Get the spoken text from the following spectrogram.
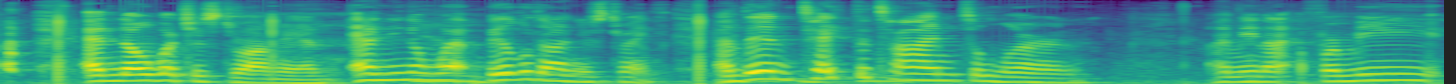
and know what you're strong in. And you know what? Build on your strength. And then take the time to learn. I mean, I, for me,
